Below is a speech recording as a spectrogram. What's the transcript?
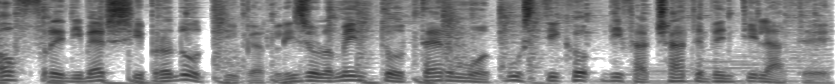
offre diversi prodotti per l'isolamento termoacustico di facciate ventilate.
